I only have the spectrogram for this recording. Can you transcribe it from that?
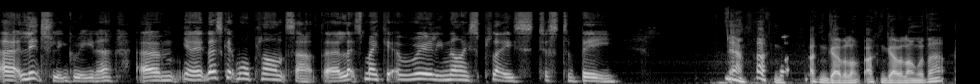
uh, literally greener. Um, you know, let's get more plants out there. Let's make it a really nice place just to be. Yeah, I can I can go along. I can go along with that.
